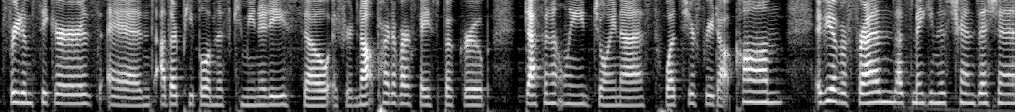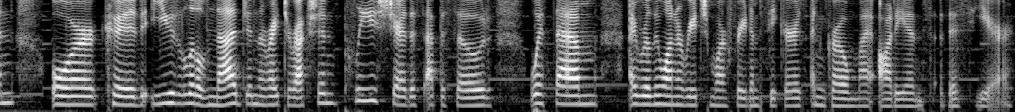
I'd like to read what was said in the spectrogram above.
freedom seekers and other people in this community. So if you're not part of our Facebook group, definitely join us. What's your What'syourfree.com. If you have a friend that's making this transition or could use a little nudge in the right direction, please share this episode with them. I really want to reach more freedom seekers and grow my audience this year.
